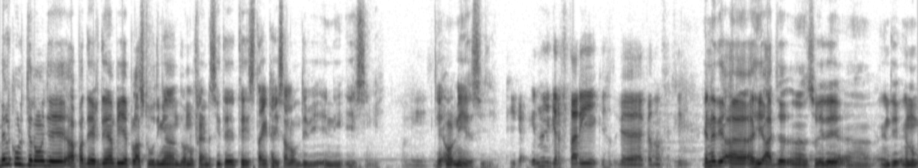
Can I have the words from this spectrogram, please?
ਬਿਲਕੁਲ ਜਦੋਂ ਜੇ ਆਪਾਂ ਦੇਖਦੇ ਹਾਂ ਵੀ ਇਹ ਪਲੱਸ 2 ਦੀਆਂ ਦੋਨੋਂ ਫਰੈਂਡ ਸੀ ਤੇ ਇੱਥੇ 27 28 ਸਾਲ ਹੁੰਦੀ ਵੀ ਇੰਨੀ ਏਜ ਸੀਗੀ। ਇਹ ਉਨੀ ਏਜ ਸੀ ਜੀ। ਠੀਕ ਹੈ। ਇਹਨਾਂ ਦੀ ਗ੍ਰਿਫਤਾਰੀ ਕਦੋਂ ਕੀਤੀ? ਇਹਨਾਂ ਦੀ ਅਸੀਂ ਅੱਜ ਸਵੇਰੇ ਇਹਦੀ ਇਹਨੂੰ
